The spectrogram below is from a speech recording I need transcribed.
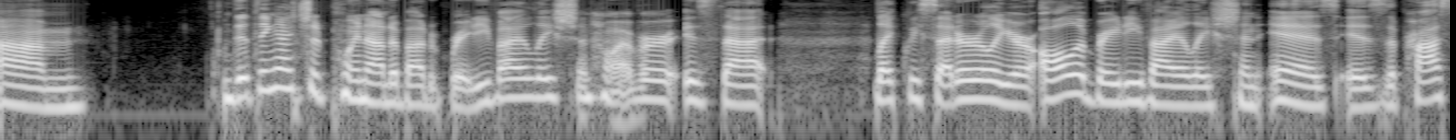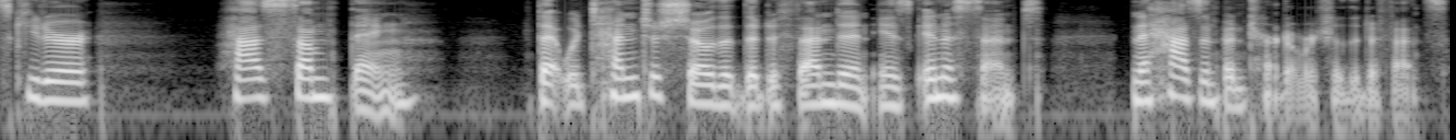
Um, the thing I should point out about a Brady violation, however, is that, like we said earlier, all a Brady violation is, is the prosecutor has something that would tend to show that the defendant is innocent and it hasn't been turned over to the defense.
